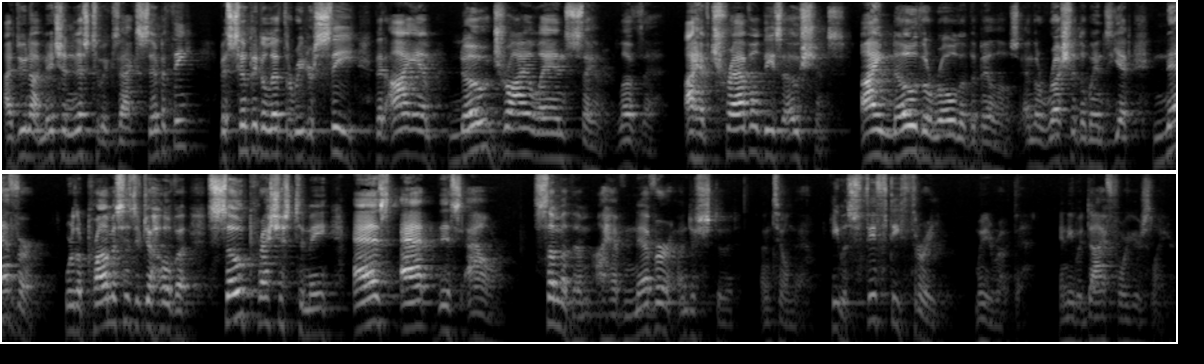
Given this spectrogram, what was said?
I do not mention this to exact sympathy, but simply to let the reader see that I am no dry land sailor. Love that. I have traveled these oceans. I know the roll of the billows and the rush of the winds, yet never were the promises of Jehovah so precious to me as at this hour. Some of them I have never understood until now. He was 53 when he wrote that, and he would die four years later.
